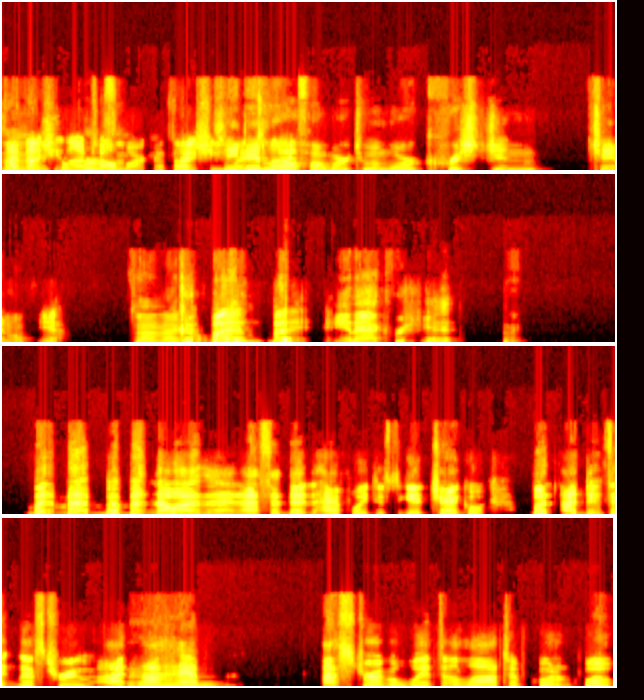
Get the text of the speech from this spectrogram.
I thought she actual left person? Hallmark. I thought she She, did to let that- off Hallmark to a more Christian channel. Is that an Good actual but person? but Can't act for shit. but but but but no, I I said that halfway just to get Chad going. But I do think that's true. I I have I struggle with a lot of quote unquote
